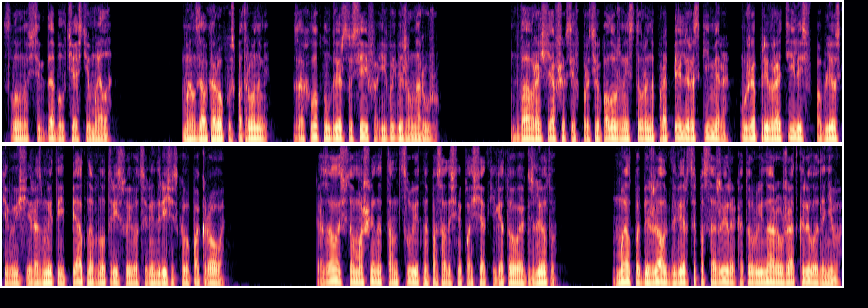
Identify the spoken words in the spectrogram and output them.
словно всегда был частью Мэла. Мэл взял коробку с патронами, захлопнул дверцу сейфа и выбежал наружу. Два вращавшихся в противоположные стороны пропеллера скиммера уже превратились в поблескивающие размытые пятна внутри своего цилиндрического покрова. Казалось, что машина танцует на посадочной площадке, готовая к взлету. Мел побежал к дверце пассажира, которую Инара уже открыла для него,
